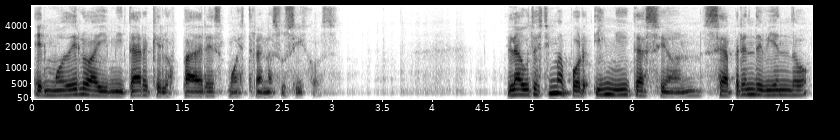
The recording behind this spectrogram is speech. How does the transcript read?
el modelo a imitar que los padres muestran a sus hijos. La autoestima por imitación se aprende viendo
